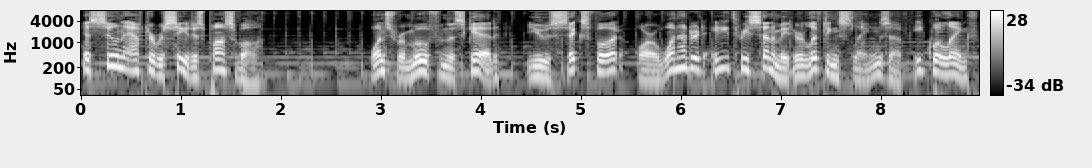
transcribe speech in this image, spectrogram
as soon after receipt as possible. Once removed from the skid, use 6-foot or 183 centimeter lifting slings of equal length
